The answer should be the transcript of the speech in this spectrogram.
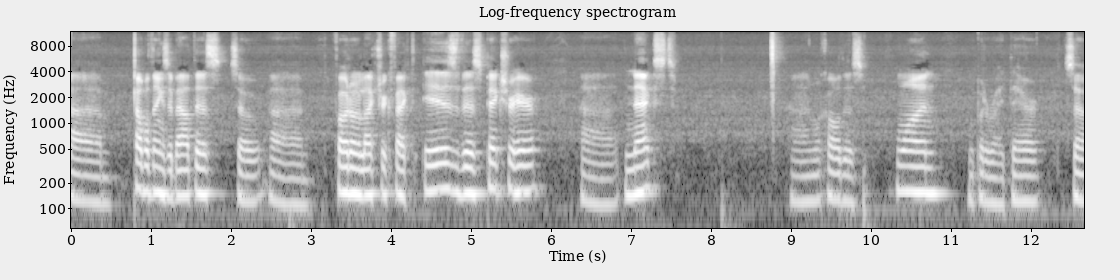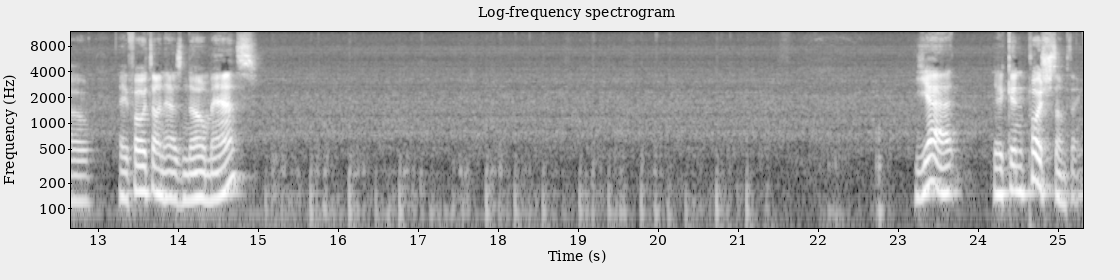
a um, couple things about this. So uh, photoelectric effect is this picture here. Uh, next, uh, we'll call this one. We'll put it right there. So a photon has no mass. Yet, it can push something.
